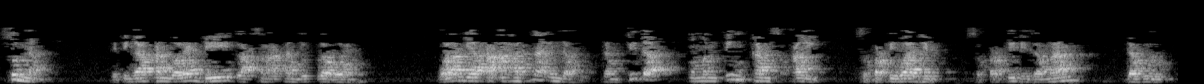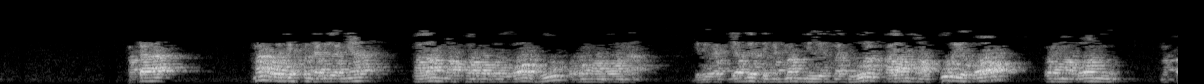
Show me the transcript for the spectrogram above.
sunnah. Ditinggalkan boleh dilaksanakan juga boleh. Walam yata'ahadna indahu. Dan tidak mementingkan sekali seperti wajib seperti di zaman dahulu. Maka mana wajah pendalilannya? Falamma faradallahu Ramadana. Jadi Jabir dengan mabnil majhul falamma furida Ramadanu. Maka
